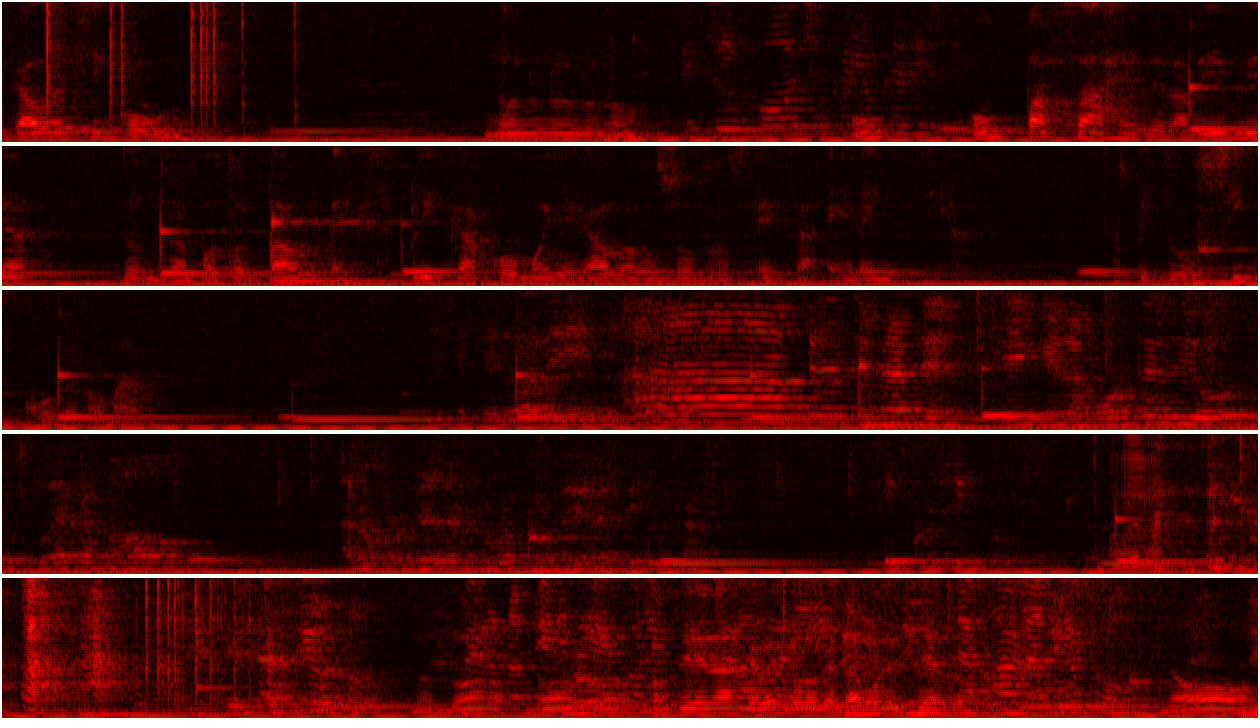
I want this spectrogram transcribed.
No, justificado es 5.1. No, no, no, no, no. El 5.8 creo Un, que dice. un pasaje de la Biblia donde el apóstol Pablo explica cómo ha llegado a nosotros esa herencia. Capítulo 5 de Romanos. Dice que el ADN. Ah, espérate, espérate. En el amor de Dios fue derramado a los corazones de los hombres por medio del Espíritu Santo. 5 5. ¿Es así o no? No, no, no tiene nada que ver con lo que estamos diciendo. No,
